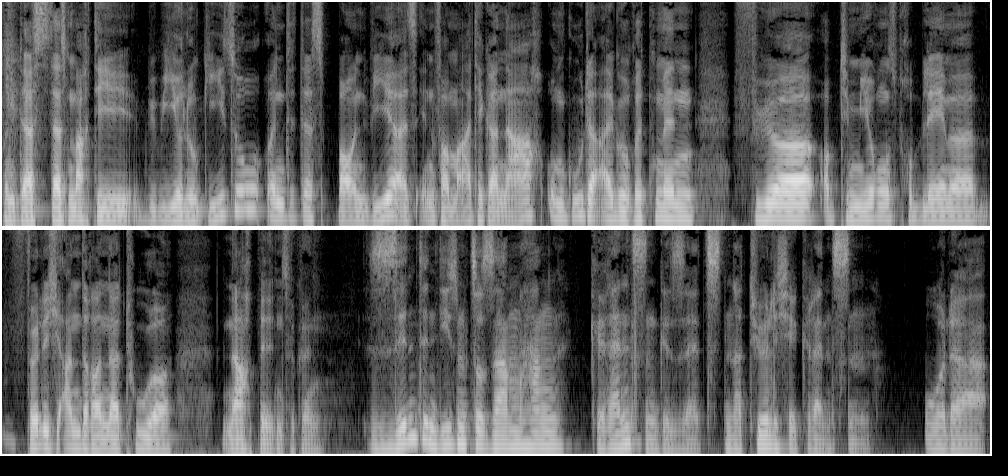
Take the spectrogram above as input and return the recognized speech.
Und das, das macht die Biologie so und das bauen wir als Informatiker nach, um gute Algorithmen für Optimierungsprobleme völlig anderer Natur nachbilden zu können. Sind in diesem Zusammenhang Grenzen gesetzt, natürliche Grenzen? Oder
